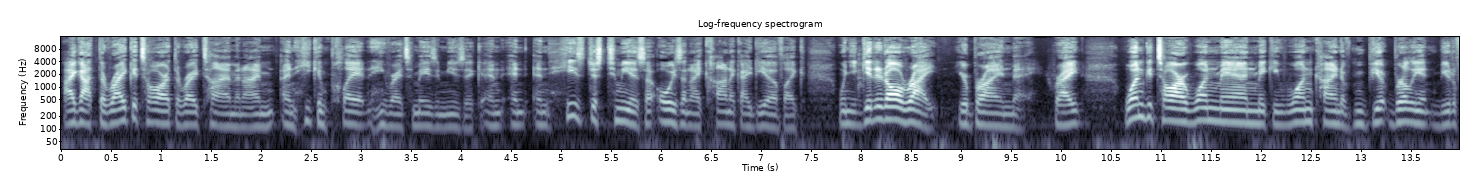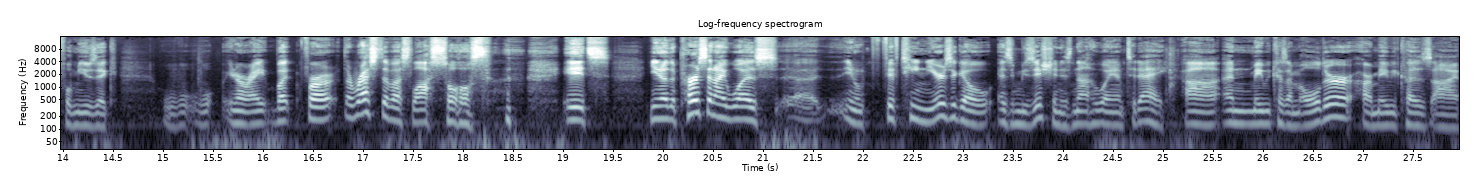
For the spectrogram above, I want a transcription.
I got the right guitar at the right time, and I'm and he can play it, and he writes amazing music, and and and he's just to me is always an iconic idea of like when you get it all right, you're Brian May, right? One guitar, one man making one kind of brilliant, beautiful music you know, right? But for the rest of us lost souls, it's you know the person I was, uh, you know, 15 years ago as a musician is not who I am today. Uh, and maybe because I'm older, or maybe because I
